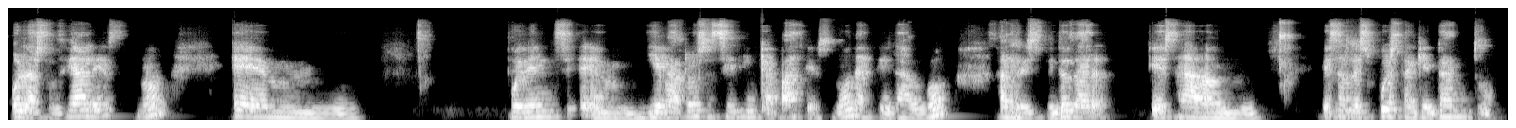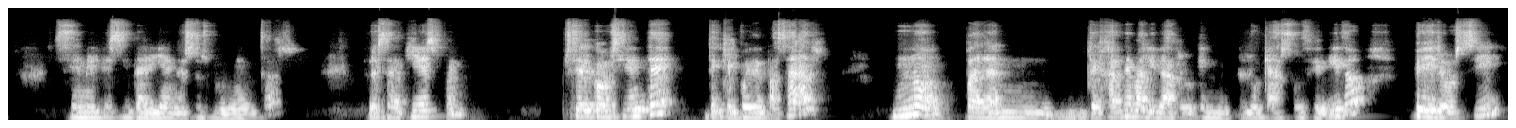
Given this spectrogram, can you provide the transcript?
o las sociales, ¿no? Em, pueden em, llevarlos a ser incapaces ¿no? de hacer algo al respecto, dar esa, esa respuesta que tanto se necesitaría en esos momentos. Entonces aquí es, bueno, ser consciente de que puede pasar, no para dejar de validar lo que, lo que ha sucedido, pero sí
